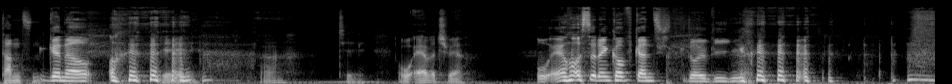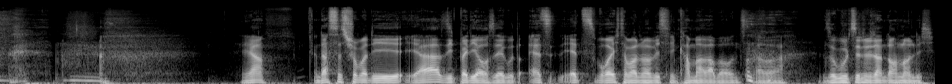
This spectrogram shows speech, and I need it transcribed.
tanzen? Genau. P A T Oh, er wird schwer. Oh, er musst du deinen Kopf ganz doll biegen. ja, das ist schon mal die, ja, sieht bei dir auch sehr gut. Jetzt, jetzt bräuchte man mal ein bisschen Kamera bei uns, aber so gut sind wir dann doch noch nicht.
